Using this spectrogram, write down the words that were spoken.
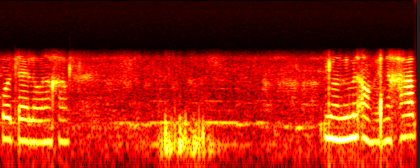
โก้ใจโลนะครับตรงนี้มันออกเลยนะครับ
